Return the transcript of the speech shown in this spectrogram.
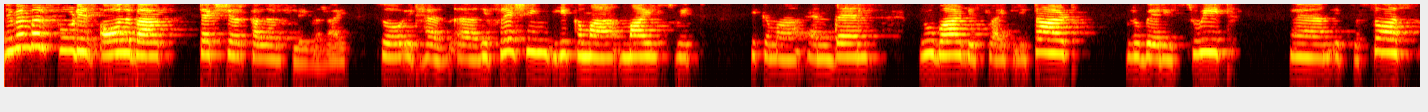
Remember, food is all about texture, color, flavor, right? So it has a refreshing jicama, mild sweet jicama, and then rhubarb is slightly tart, blueberry sweet, and it's a sauce.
